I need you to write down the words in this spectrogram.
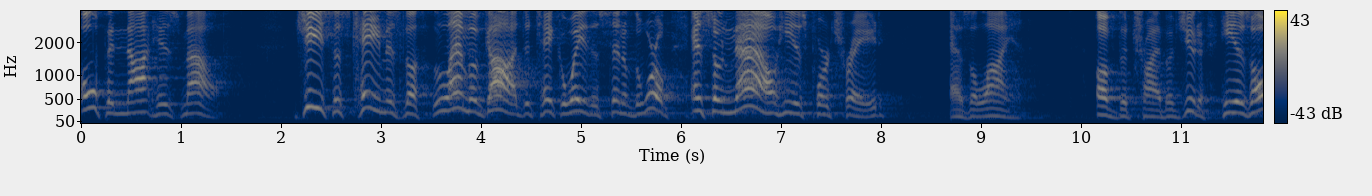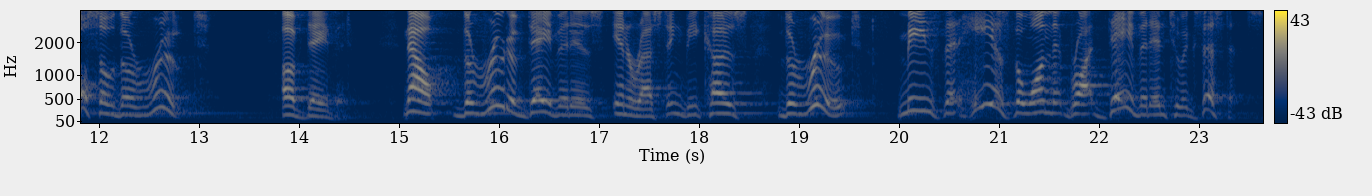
opened not his mouth. Jesus came as the Lamb of God to take away the sin of the world. And so now he is portrayed as a lion of the tribe of Judah. He is also the root of David. Now, the root of David is interesting because the root means that he is the one that brought David into existence.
